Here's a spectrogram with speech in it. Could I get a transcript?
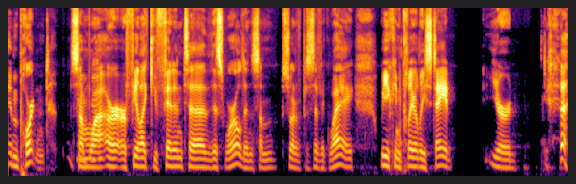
important somewhat or, or feel like you fit into this world in some sort of specific way where you can clearly state your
